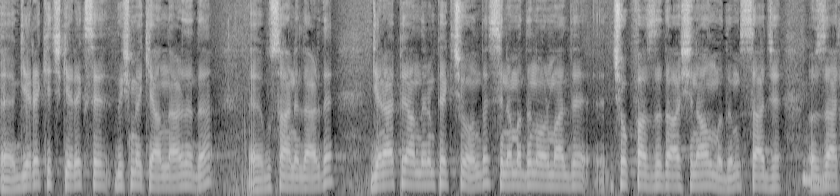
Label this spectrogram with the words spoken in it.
e, gerek iç gerekse dış mekanlarda da e, bu sahnelerde genel planların pek çoğunda sinemada normalde çok fazla da aşina olmadığımız sadece özel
